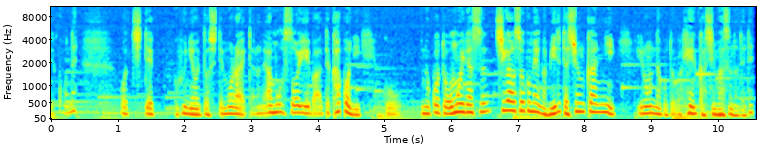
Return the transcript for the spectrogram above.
てこうね落ちて腑に落としてもらえたらねあもうそういえばって過去にこうのことを思い出す違う側面が見れた瞬間にいろんなことが変化しますのでね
